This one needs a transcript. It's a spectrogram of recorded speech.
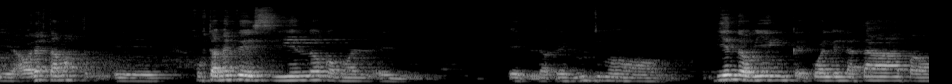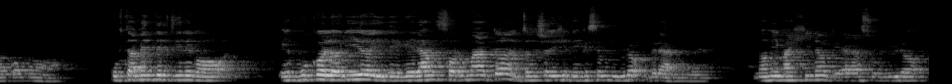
y ahora estamos eh, justamente decidiendo como el el, último, viendo bien cuál es la tapa o cómo, justamente él tiene como, es muy colorido y de gran formato, entonces yo dije, tiene que ser un libro grande. No me imagino que hagas un libro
